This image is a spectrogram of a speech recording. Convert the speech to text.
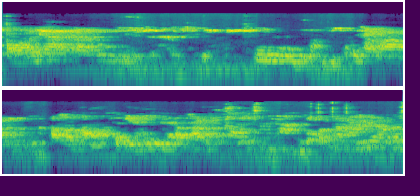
ขออนุญาตท่านผู้ประชาการเอาคำถามจะเรียนรู้นะครับขอคำถามด้นะครับ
